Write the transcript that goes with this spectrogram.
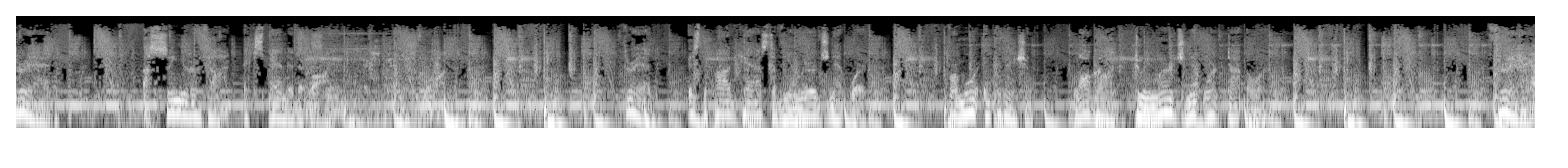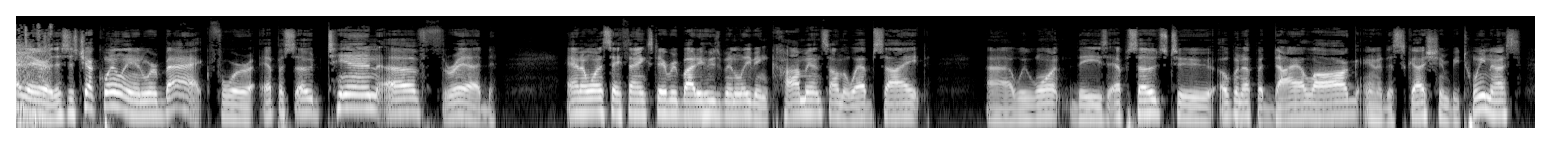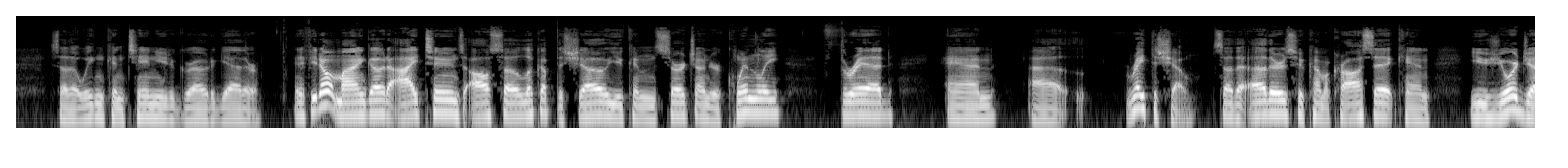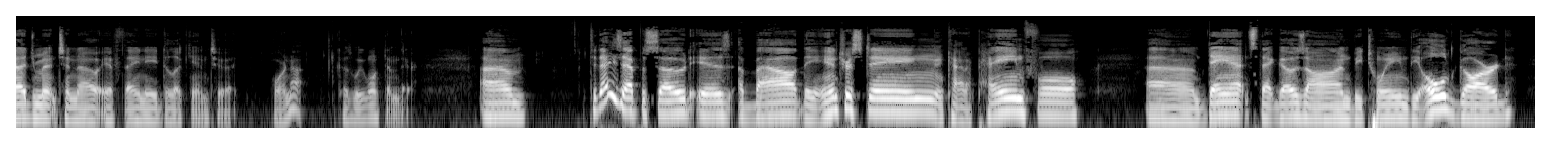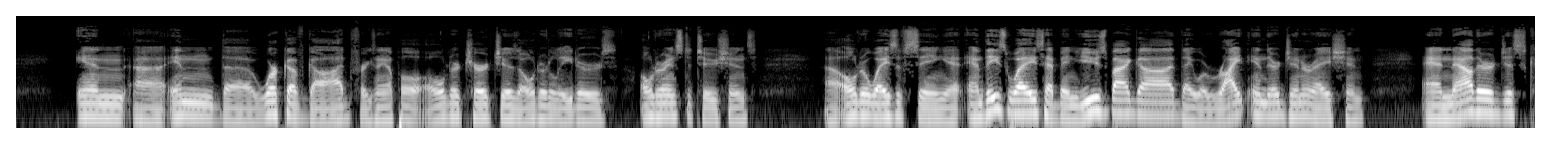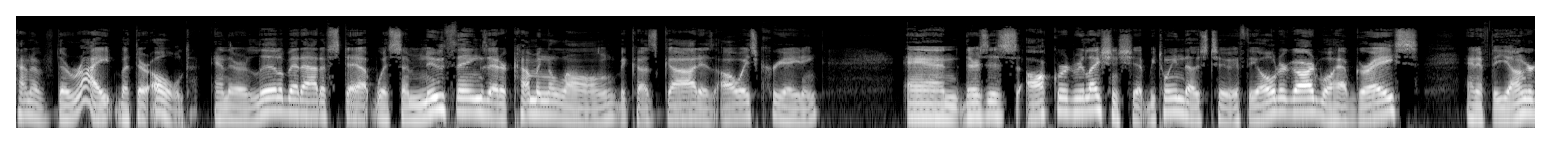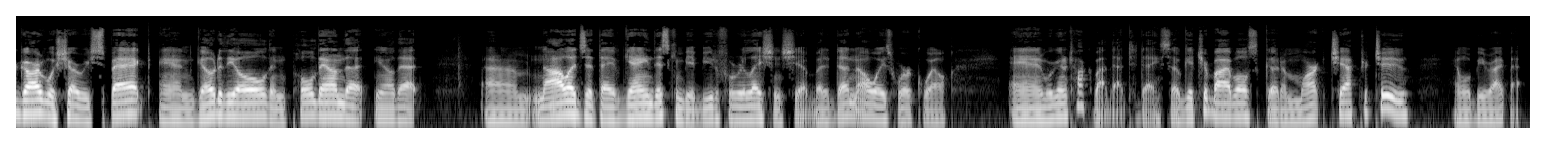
Thread. A singular thought expanded upon. Thread is the podcast of the Emerge Network. For more information, log on to emergenetwork.org. Hi there, this is Chuck Quinley, we're back for episode 10 of Thread. And I want to say thanks to everybody who's been leaving comments on the website. Uh, we want these episodes to open up a dialogue and a discussion between us so that we can continue to grow together. And if you don't mind, go to iTunes. Also, look up the show. You can search under Quinley Thread and uh, rate the show so that others who come across it can use your judgment to know if they need to look into it or not, because we want them there. Um, today's episode is about the interesting and kind of painful um, dance that goes on between the old guard in uh, in the work of God. For example, older churches, older leaders, older institutions. Uh, older ways of seeing it, and these ways have been used by God. They were right in their generation, and now they're just kind of they're right but they're old. And they're a little bit out of step with some new things that are coming along because god is always creating. And there's this awkward relationship between those two. If the older guard will have grace and if the younger guard will show respect and go to the old and pull down the you know that um, knowledge that they've gained this can be a beautiful relationship but it doesn't always work well and we're going to talk about that today. So get your Bibles, go to Mark chapter 2, and we'll be right back.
